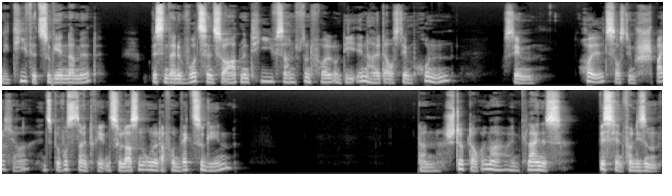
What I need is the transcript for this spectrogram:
in die Tiefe zu gehen damit, bis in deine Wurzeln zu atmen, tief, sanft und voll und die Inhalte aus dem Brunnen, aus dem Holz, aus dem Speicher ins Bewusstsein treten zu lassen, ohne davon wegzugehen, dann stirbt auch immer ein kleines bisschen von diesem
